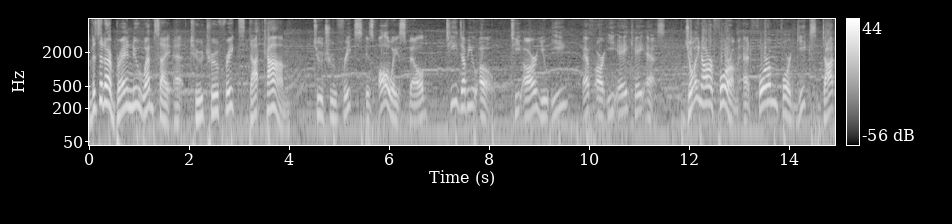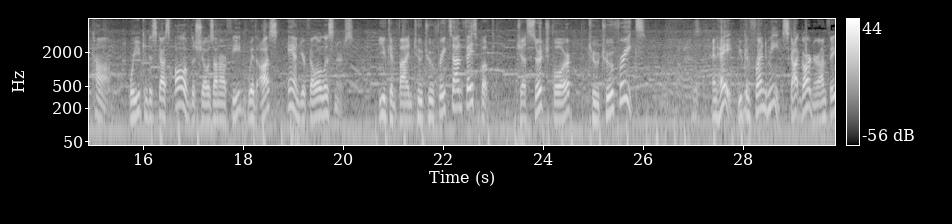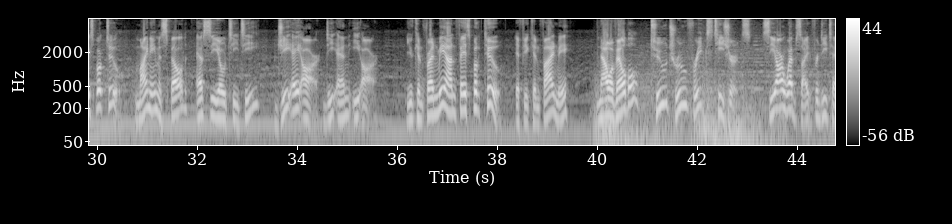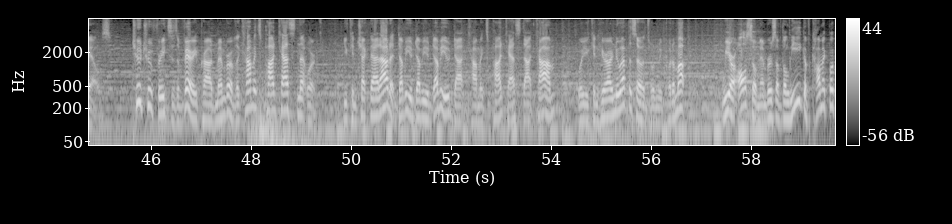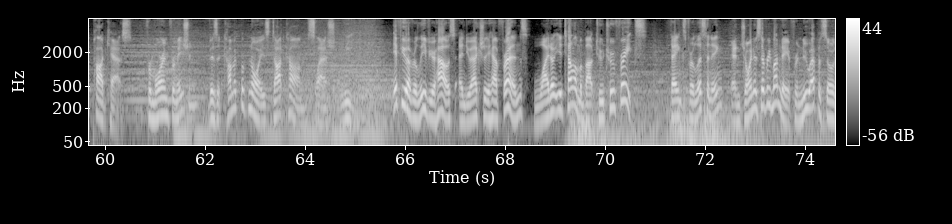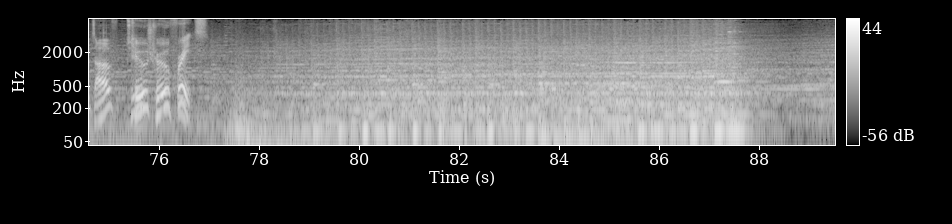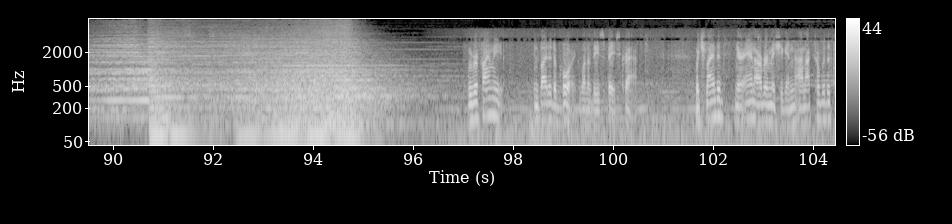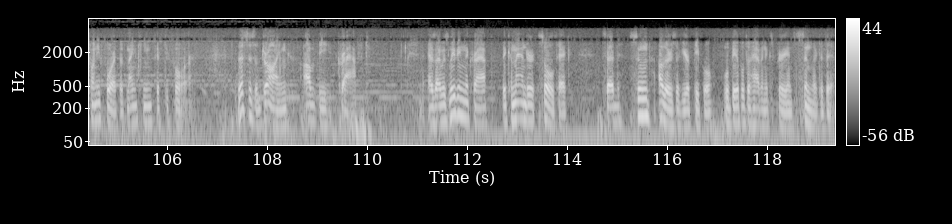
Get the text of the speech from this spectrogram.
Visit our brand new website at twotruefreaks.com. Two True Freaks is always spelled T W O T R U E F R E A K S. Join our forum at forumforgeeks.com, where you can discuss all of the shows on our feed with us and your fellow listeners. You can find Two True Freaks on Facebook. Just search for Two True Freaks. And hey, you can friend me, Scott Gardner, on Facebook too. My name is spelled S C O T T G A R D N E R. You can friend me on Facebook too, if you can find me. Now available, two True Freaks t shirts. See our website for details. Two True Freaks is a very proud member of the Comics Podcast Network. You can check that out at www.comicspodcast.com, where you can hear our new episodes when we put them up. We are also members of the League of Comic Book Podcasts. For more information, visit comicbooknoise.com slash league. If you ever leave your house and you actually have friends, why don't you tell them about Two True Freaks? Thanks for listening. And join us every Monday for new episodes of Two True Freaks. we finally invited aboard one of these spacecraft, which landed near Ann Arbor, Michigan on October the 24th of 1954. This is a drawing of the craft. As I was leaving the craft, the commander, Soltec, said, Soon others of your people will be able to have an experience similar to this.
